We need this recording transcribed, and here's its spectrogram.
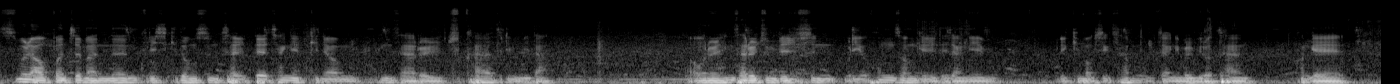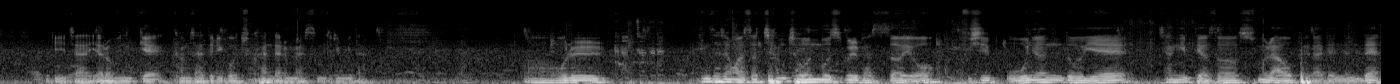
29번째 맞는 구리시 기동 순찰대 창립 기념 행사를 축하드립니다. 어, 오늘 행사를 준비해 주신 우리 홍성길 대장님, 김옥식 사무국장님을 비롯한 관계자 여러분께 감사드리고 축하한다는 말씀드립니다. 어, 오늘 행사장 와서 참 좋은 모습을 봤어요. 95년도에 창립되어서 29회가 됐는데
